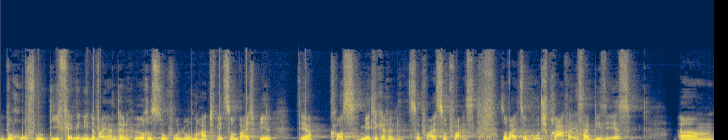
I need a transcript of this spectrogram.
Berufen die feminine Variante ein höheres Suchvolumen hat, wie zum Beispiel der Kosmetikerin. Surprise, surprise. Soweit so gut. Sprache ist halt, wie sie ist. Ähm,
